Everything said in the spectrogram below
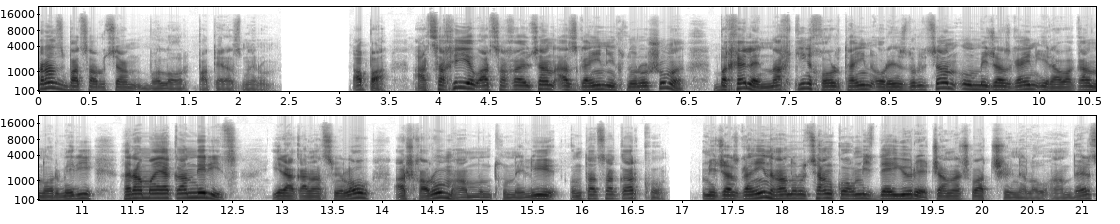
առանց բացառության բոլոր պատերազմներում։ Ապա Արցախի եւ Արցախայության ազգային ինքնորոշումը բխել է նախկին խորհրդային օրենսդրության ու միջազգային իրավական նորմերի հրամայականներից, իրականացվելով աշխարհում համընդունելի ընթացակարգով միջազգային հանրության կողմից դե յուրե ճանաչված չլինելով հանդերձ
